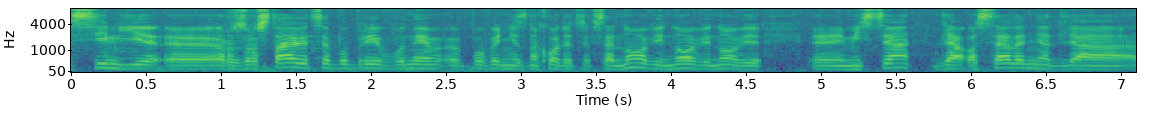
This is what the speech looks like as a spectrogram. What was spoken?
сім'ї розростаються бобрів. Вони повинні знаходити все нові, нові, нові місця для оселення, для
